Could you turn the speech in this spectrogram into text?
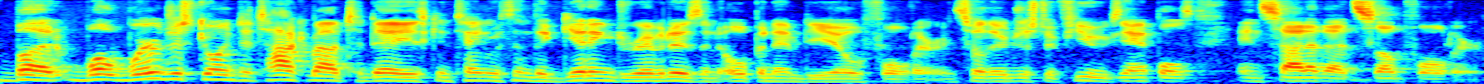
but what we're just going to talk about today is contained within the Getting Derivatives and OpenMDAO folder. And so there are just a few examples inside of that subfolder.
